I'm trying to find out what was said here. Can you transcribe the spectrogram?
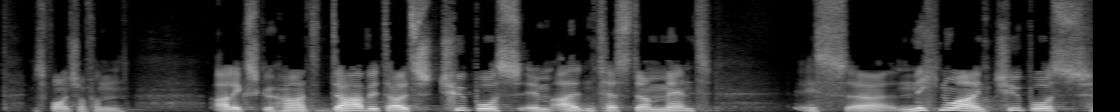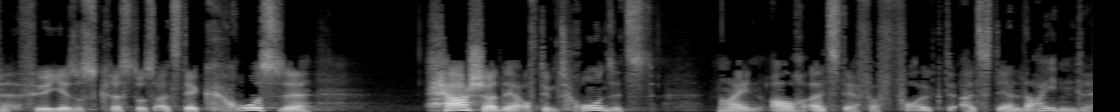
Wir haben es vorhin schon von Alex gehört. David als Typus im Alten Testament ist äh, nicht nur ein Typus für Jesus Christus als der große Herrscher, der auf dem Thron sitzt. Nein, auch als der Verfolgte, als der Leidende.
